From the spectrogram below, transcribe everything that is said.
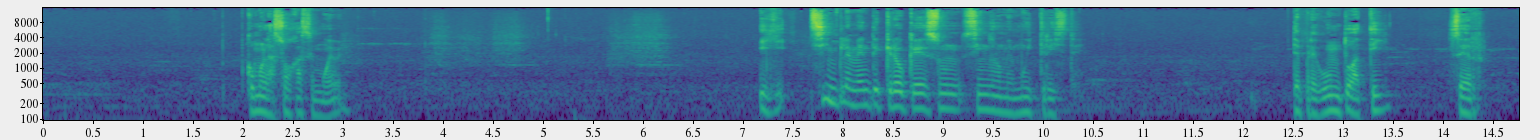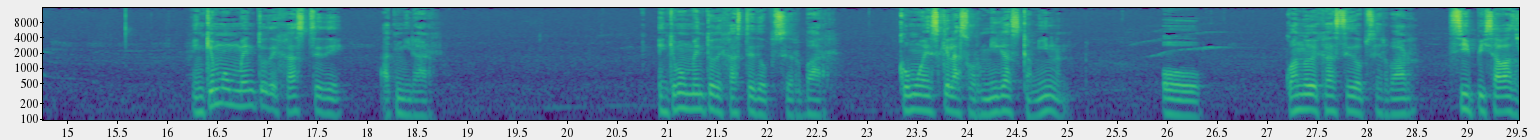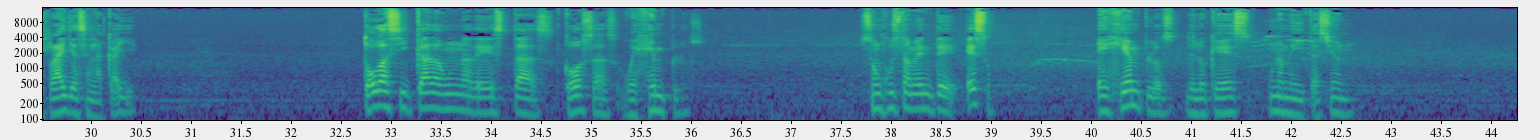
cómo las hojas se mueven. Y simplemente creo que es un síndrome muy triste. Te pregunto a ti, ser, ¿en qué momento dejaste de admirar? ¿En qué momento dejaste de observar cómo es que las hormigas caminan? ¿O cuándo dejaste de observar si pisabas rayas en la calle? todas y cada una de estas cosas o ejemplos son justamente eso, ejemplos de lo que es una meditación.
